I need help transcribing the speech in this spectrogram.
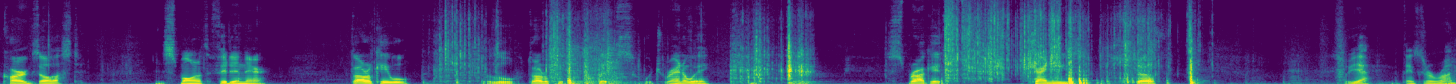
car exhaust. It's small enough to fit in there. Throttle cable, the little throttle clips, which ran away. Sprocket, Chinese stuff. So yeah, thing's gonna run.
